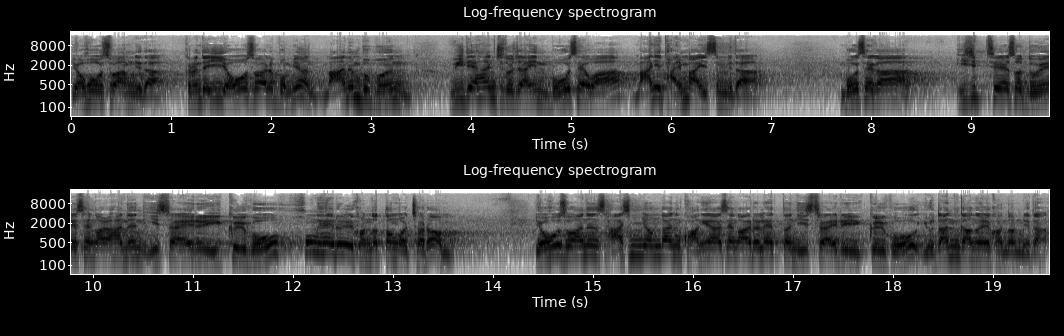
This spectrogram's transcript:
여호수아입니다. 그런데 이 여호수아를 보면 많은 부분 위대한 지도자인 모세와 많이 닮아 있습니다. 모세가 이집트에서 노예 생활하는 이스라엘을 이끌고 홍해를 건넜던 것처럼 여호수아는 40년간 광야 생활을 했던 이스라엘을 이끌고 요단강을 건넙니다.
